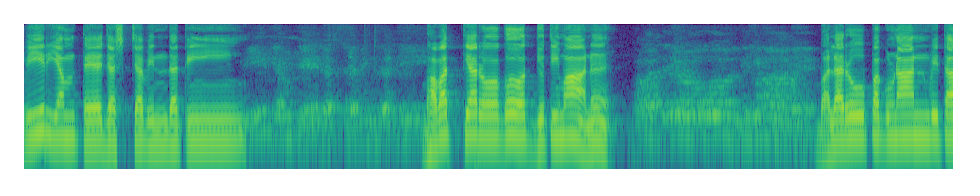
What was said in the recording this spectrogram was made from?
வீரியம் தேஜश्च விந்ததி. பவத்யரோகோத்யுதிமான் பலரூபகுணான்விதா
